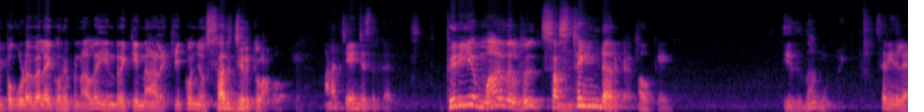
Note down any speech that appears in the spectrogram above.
இப்போ கூட விலை குறைப்பினால இன்றைக்கு நாளைக்கு கொஞ்சம் சர்ஜ் இருக்கலாம். ஆனால் சேஞ்சஸ் இருக்காது. பெரிய மாறுதல்கள் சஸ்டைண்டாக இருக்காது. ஓகே இதுதான் உண்மை. சரி இதில்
